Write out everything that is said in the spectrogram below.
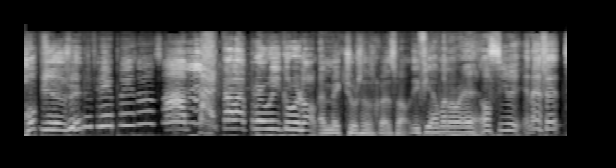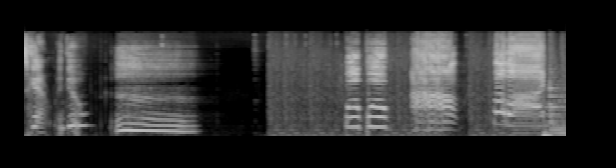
Hope you enjoyed the video. Please smack that like button, we go and make sure to subscribe as well. If you haven't already, I'll see you in the next video. Thank you. boop boop. Ah, bye bye.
